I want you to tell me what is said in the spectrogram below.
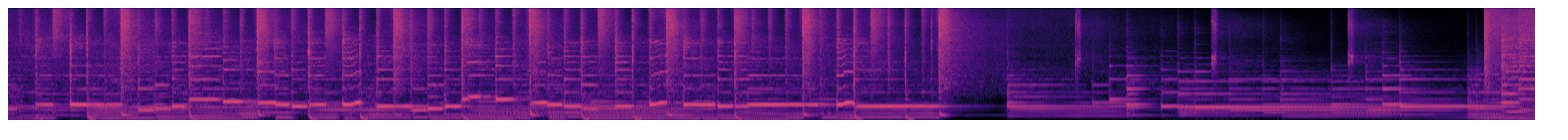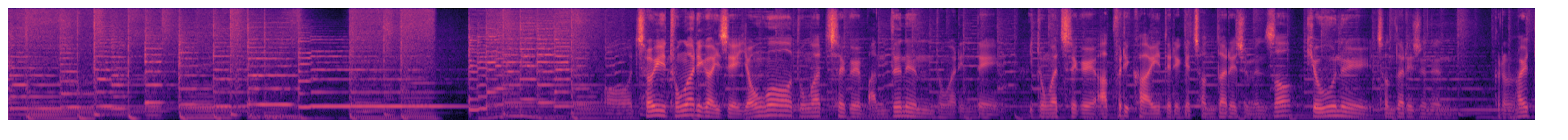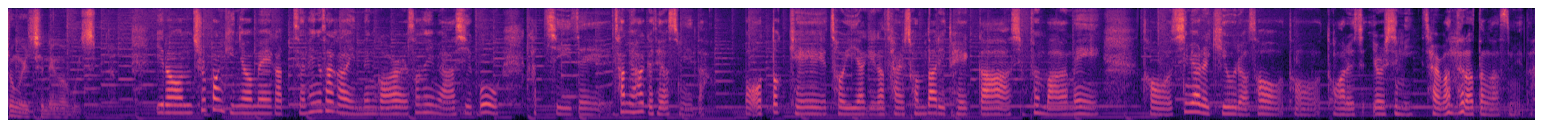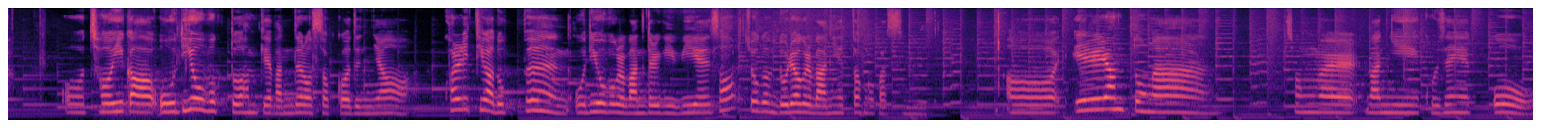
저희 동아리가 이제 영어 동화책을 만드는 동아리인데 이 동화책을 아프리카 아이들에게 전달해주면서 교훈을 전달해주는 그런 활동을 진행하고 있습니다. 이런 출판 기념회 같은 행사가 있는 걸 선생님이 아시고 같이 이제 참여하게 되었습니다. 어, 어떻게 저희 이야기가 잘 전달이 될까 싶은 마음에 더 심혈을 기울여서 더 동화를 열심히 잘 만들었던 것 같습니다. 어, 저희가 오디오북도 함께 만들었었거든요. 퀄리티가 높은 오디오북을 만들기 위해서 조금 노력을 많이 했던 것 같습니다. 어, 1년 동안 정말 많이 고생했고,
